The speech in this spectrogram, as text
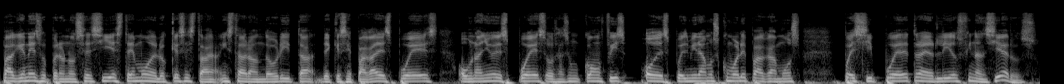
paguen eso, pero no sé si este modelo que se está instaurando ahorita de que se paga después o un año después o se hace un confis o después miramos cómo le pagamos, pues sí puede traer líos financieros.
